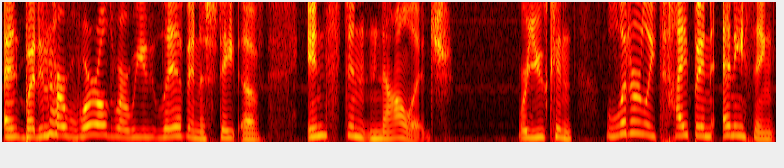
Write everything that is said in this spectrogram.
And but in our world where we live in a state of instant knowledge, where you can literally type in anything.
